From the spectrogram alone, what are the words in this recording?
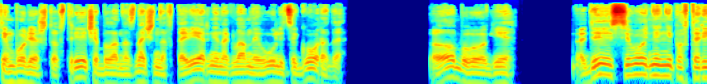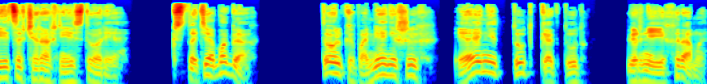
тем более что встреча была назначена в таверне на главной улице города. О боги! Надеюсь, сегодня не повторится вчерашняя история. Кстати, о богах. Только помянешь их, и они тут как тут, вернее, их храмы.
